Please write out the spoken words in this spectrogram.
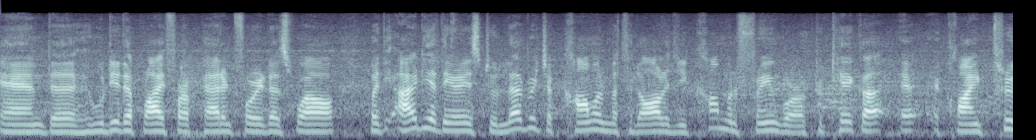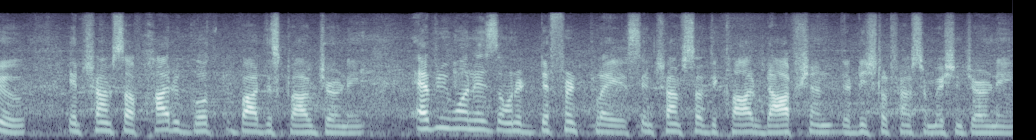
and uh, we did apply for a patent for it as well. But the idea there is to leverage a common methodology, common framework to take a, a client through in terms of how to go about this cloud journey everyone is on a different place in terms of the cloud adoption, the digital transformation journey.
